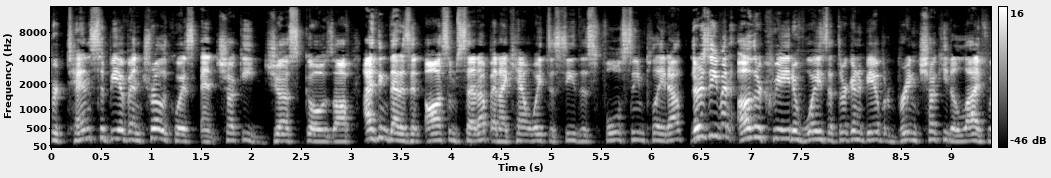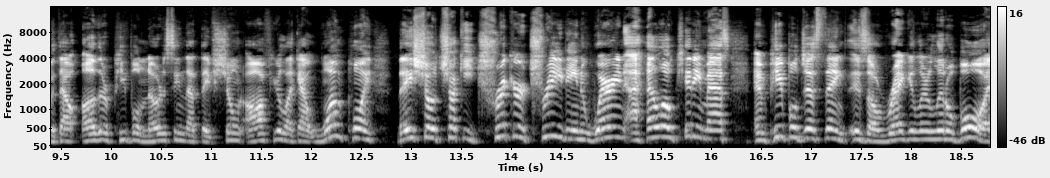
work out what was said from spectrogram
pretends to be a ventriloquist, and Chucky just goes off. I think that is an awesome setup and I can't wait to see this full scene played out. There's even other creative ways that they're going to be able to bring Chucky to life without other people noticing that they've shown off here. Like at one point, they show Chucky trick-or-treating wearing a Hello Kitty mask and people just think is a regular little boy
